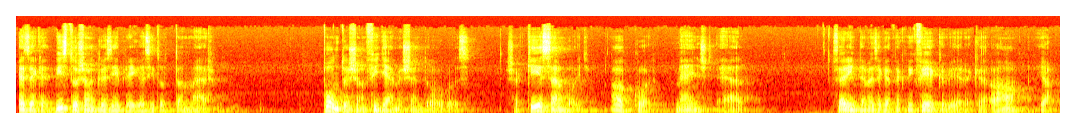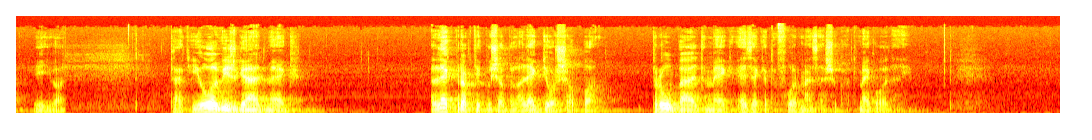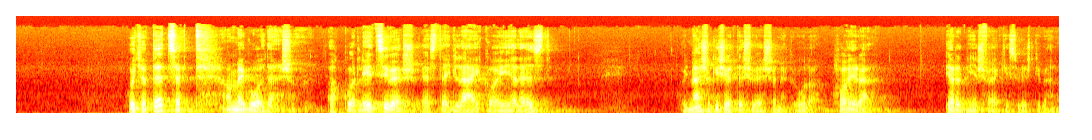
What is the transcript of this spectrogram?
Ezeket biztosan középre igazítottam már. Pontosan, figyelmesen dolgoz. És ha készen vagy, akkor menj el. Szerintem ezeketnek még félkövérre kell. Aha, ja, így van. Tehát jól vizsgáld meg, a legpraktikusabban, a leggyorsabban próbáld meg ezeket a formázásokat megoldani. Hogyha tetszett a megoldásom, akkor légy szíves, ezt egy lájkkal jelezd, hogy mások is értesülhessenek róla. Hajrá! Eredményes felkészülést kívánok!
